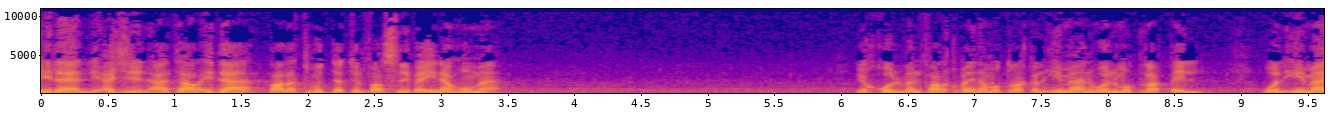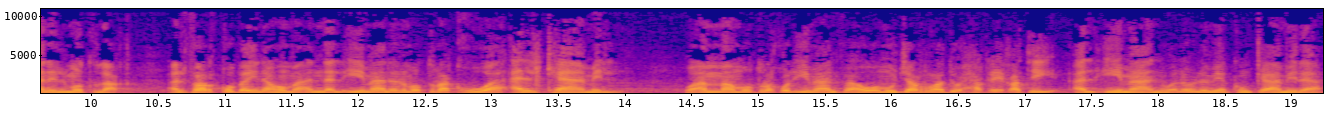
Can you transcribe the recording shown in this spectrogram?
إلى لأجل الآثار إذا طالت مدة الفصل بينهما. يقول ما الفرق بين مطلق الإيمان والمطلق والإيمان المطلق؟ الفرق بينهما أن الإيمان المطلق هو الكامل وأما مطلق الإيمان فهو مجرد حقيقة الإيمان ولو لم يكن كاملا.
